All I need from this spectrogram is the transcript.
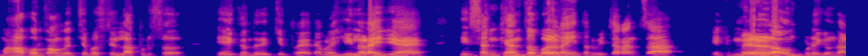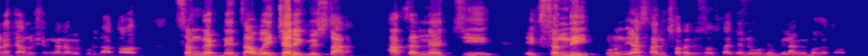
महापौर काँग्रेसचे बसतील लातूरसह हे एकंदरीत चित्र आहे. त्यामुळे ही लढाई जी आहे ही संख्यांचं बळ नाही तर विचारांचा एक मेळ लावून पुढे घेऊन जाण्याच्या अनुषंगाने आम्ही पुढे जात आहोत. संघटनेचा वैचारिक विस्तार हा करण्याची एक संधी म्हणून या स्थानिक स्वराज्य संस्थांच्या निवडणुकीला आम्ही बघत आहोत.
